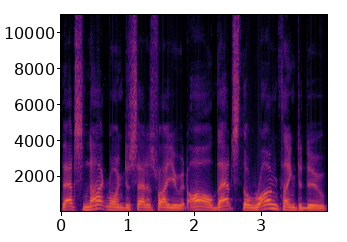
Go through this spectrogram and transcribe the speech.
That's not going to satisfy you at all. That's the wrong thing to do.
